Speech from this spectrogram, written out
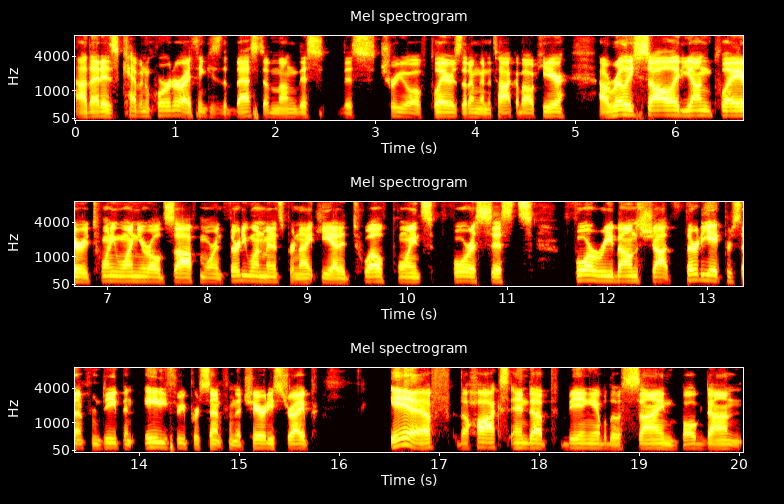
uh, that is Kevin Huerter. I think he's the best among this this trio of players that I'm going to talk about here. A really solid young player, 21 year old sophomore, in 31 minutes per night, he added 12 points, four assists, four rebounds, shot 38% from deep and 83% from the charity stripe if the Hawks end up being able to sign Bogdan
